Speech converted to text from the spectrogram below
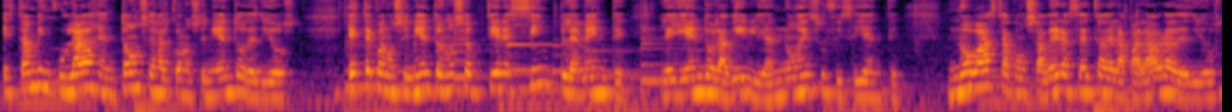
están vinculadas entonces al conocimiento de Dios. Este conocimiento no se obtiene simplemente leyendo la Biblia, no es suficiente. No basta con saber acerca de la palabra de Dios.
